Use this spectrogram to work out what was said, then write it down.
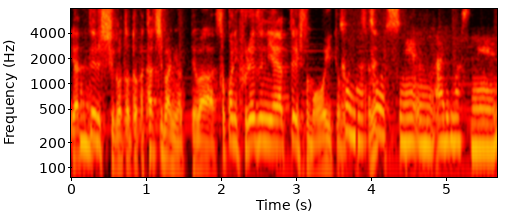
やってる仕事とか立場によっては、そこに触れずにやってる人も多いと思うんですよね。そうですね。うんありますね。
